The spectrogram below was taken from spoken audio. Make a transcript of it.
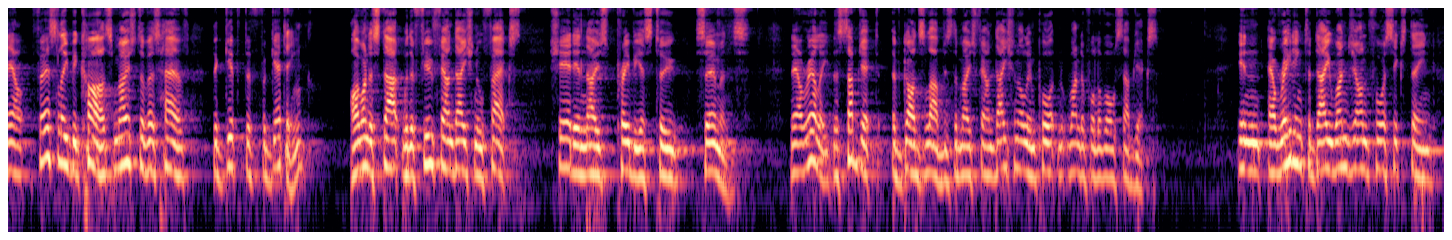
Now, firstly, because most of us have the gift of forgetting, I want to start with a few foundational facts shared in those previous two sermons. Now, really, the subject of God's love is the most foundational, important, wonderful of all subjects. In our reading today, 1 John 4:16,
